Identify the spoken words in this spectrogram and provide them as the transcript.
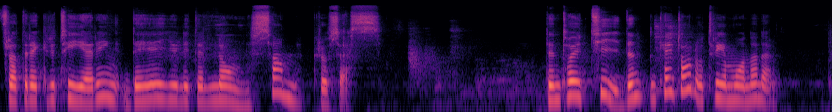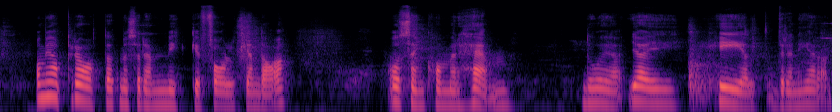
För att rekrytering, det är ju lite långsam process. Den tar ju tid, den kan ju ta då tre månader. Om jag har pratat med sådär mycket folk en dag och sen kommer hem, då är jag, jag är helt dränerad.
